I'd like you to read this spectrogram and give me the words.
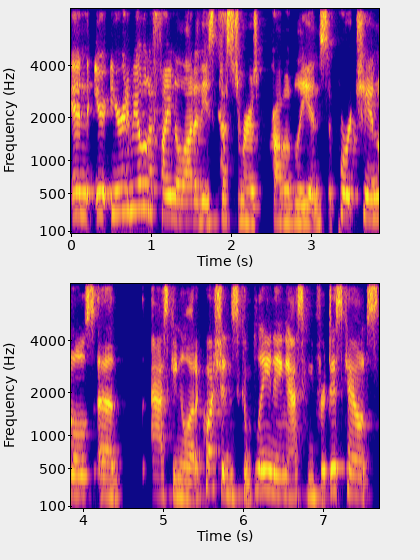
And you're, you're going to be able to find a lot of these customers probably in support channels uh, asking a lot of questions, complaining, asking for discounts.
